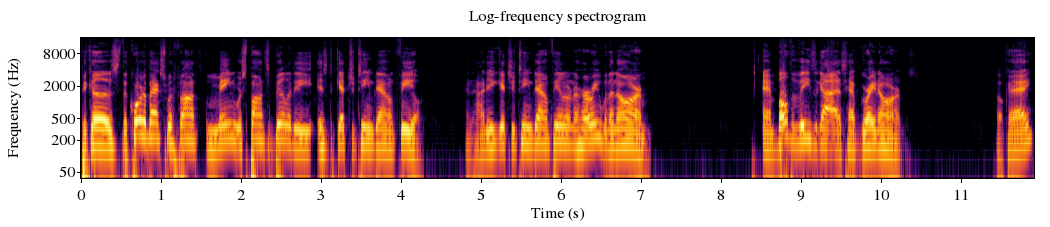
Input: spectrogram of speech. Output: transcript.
because the quarterback's respons- main responsibility is to get your team downfield. And how do you get your team downfield in a hurry? With an arm. And both of these guys have great arms. Okay?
